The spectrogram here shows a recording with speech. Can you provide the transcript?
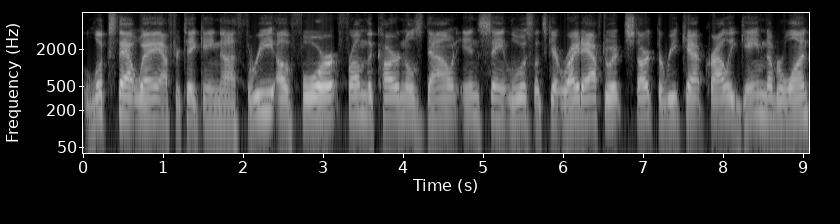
Looks that way after taking uh, three of four from the Cardinals down in St. Louis. Let's get right after it. Start the recap. Crawly game number one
